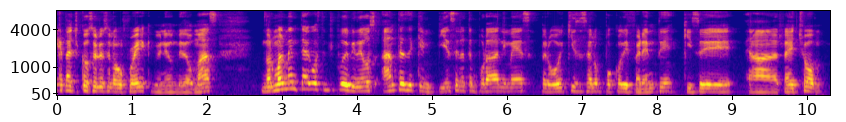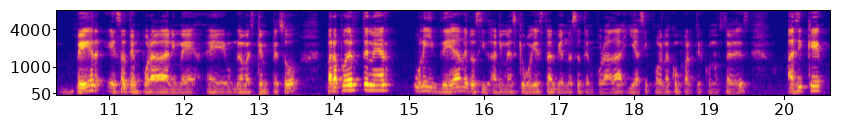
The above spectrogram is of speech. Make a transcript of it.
¿qué tal chicos? Soy Luis el Freak, bienvenido a un video más. Normalmente hago este tipo de videos antes de que empiece la temporada de animes, pero hoy quise hacerlo un poco diferente. Quise, uh, de hecho, ver esa temporada de anime eh, una vez que empezó, para poder tener una idea de los animes que voy a estar viendo esta temporada y así poderla compartir con ustedes. Así que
